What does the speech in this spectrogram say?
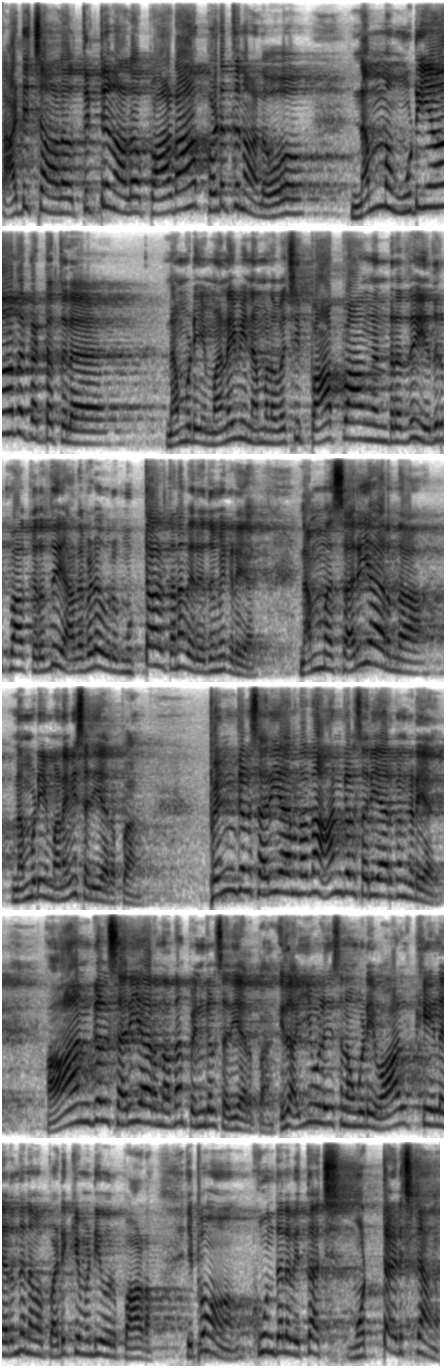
அடித்தாலோ திட்டுனாலோ பாடாப்படுத்தினாலோ நம்ம முடியாத கட்டத்தில் நம்முடைய மனைவி நம்மளை வச்சு பார்ப்பாங்கன்றது எதிர்பார்க்கறது அதை விட ஒரு முட்டாள்தனம் வேறு எதுவுமே கிடையாது. நம்ம சரியாக இருந்தால் நம்முடைய மனைவி சரியாக இருப்பாங்க. பெண்கள் சரியாக இருந்தால் தான் ஆண்கள் சரியாக இருக்குன்னு கிடையாது. ஆண்கள் சரியாக இருந்தால் தான் பெண்கள் சரியாக இருப்பாங்க. இது ஐயுலேசன் அவங்களுடைய வாழ்க்கையில இருந்து நம்ம படிக்க வேண்டிய ஒரு பாடம். இப்போ கூந்தலை வித்தாச்சு. மொட்டை அடிச்சிட்டாங்க.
